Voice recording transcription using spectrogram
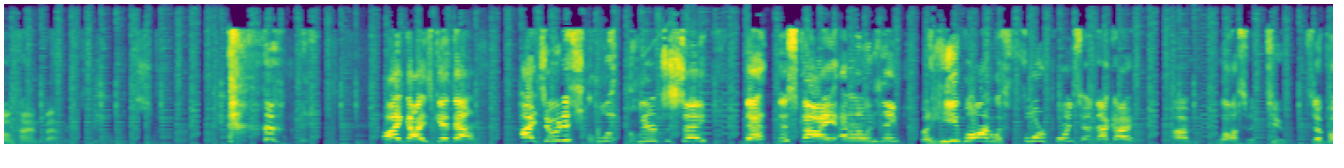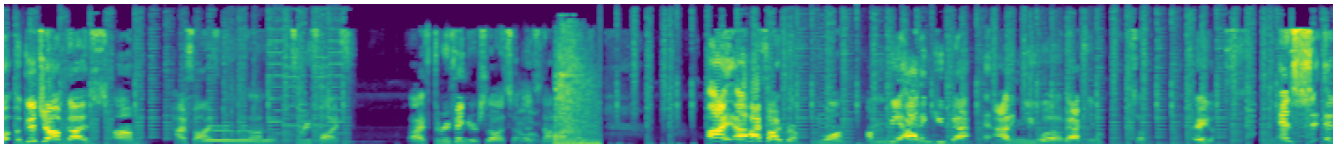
Don't hide in the bathroom. Alright, guys, get down. Alright, so it is cl- clear to say that this guy, I don't know what his name, but he won with four points, and that guy um, lost with two. So, good job, guys. Um, high five. Um, three five. I have three fingers, so it's, Hello. it's not high five. Alright, uh, high five, bro. You won. I'm gonna be adding you back, adding you uh, back. You know. So there you go. And s- uh,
